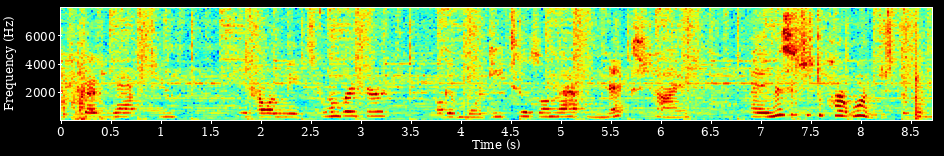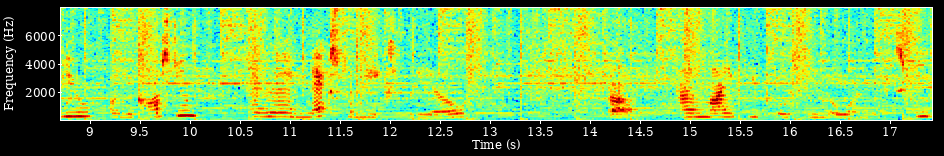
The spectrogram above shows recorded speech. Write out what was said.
if you guys want to see how I made Stormbreaker, I'll give more details on that next time. And this is just a part one, just a review of the costume. And then next week's video, um, I might be posting the one next week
